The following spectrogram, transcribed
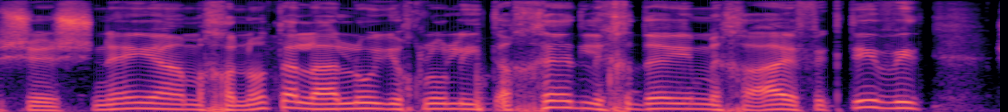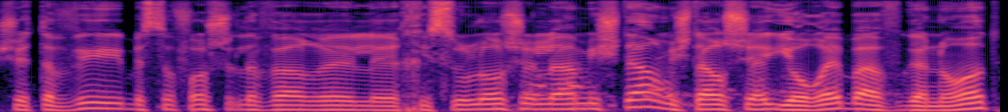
ששני המחנות הללו יוכלו להתאחד לכדי מחאה אפקטיבית שתביא בסופו של דבר אה, לחיסולו של המשטר, משטר שיורה בהפגנות,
